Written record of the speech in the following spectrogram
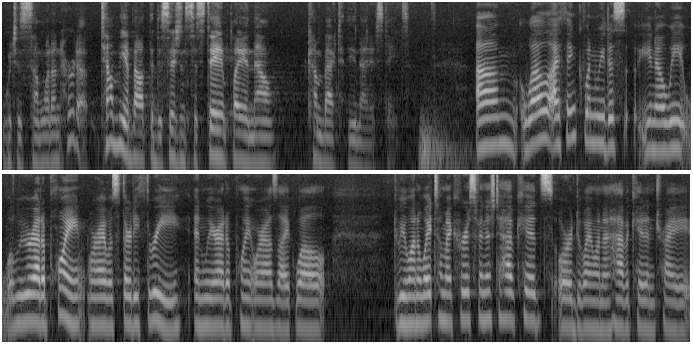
which is somewhat unheard of. Tell me about the decisions to stay and play and now come back to the United States. Um, well, I think when we just, you know, we well, we were at a point where I was 33, and we were at a point where I was like, well, do we want to wait till my career's finished to have kids, or do I want to have a kid and try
